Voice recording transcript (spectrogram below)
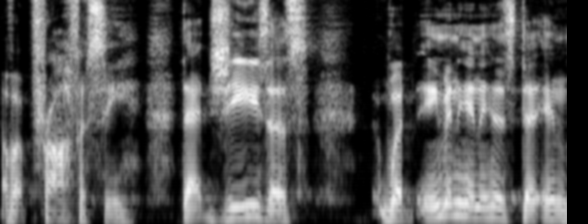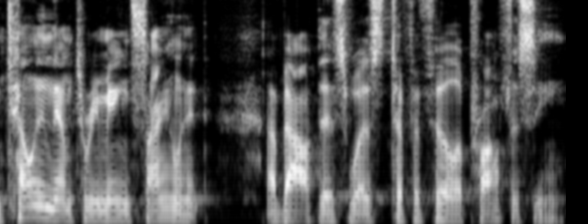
of a prophecy that Jesus would even in his in telling them to remain silent about this was to fulfill a prophecy.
